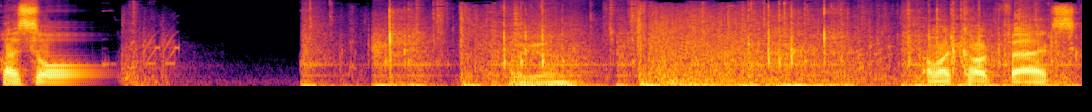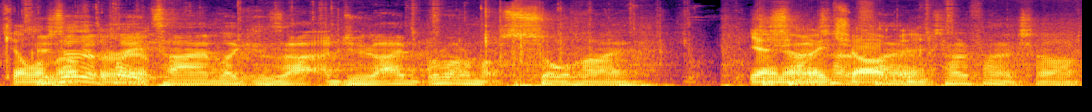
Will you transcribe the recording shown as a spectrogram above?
I sold. Again. I'm gonna cock facts, kill him had to play rip. time, like, cause I, dude, I brought him up so high. Yeah, Just no, try- he try to chopped find- me. Try to find a chop.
